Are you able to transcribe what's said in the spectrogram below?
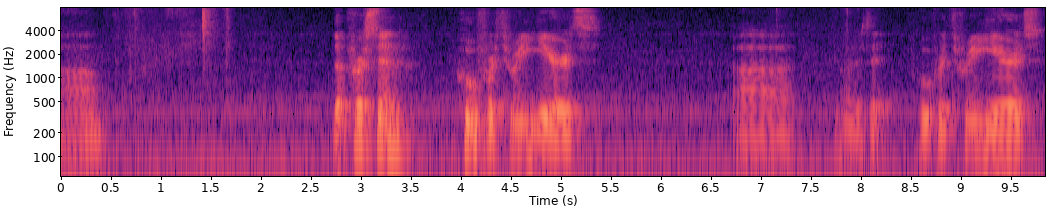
Um, the person who for three years, uh, what is it? Who for three years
